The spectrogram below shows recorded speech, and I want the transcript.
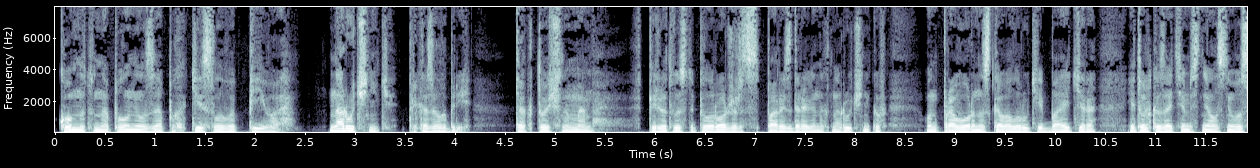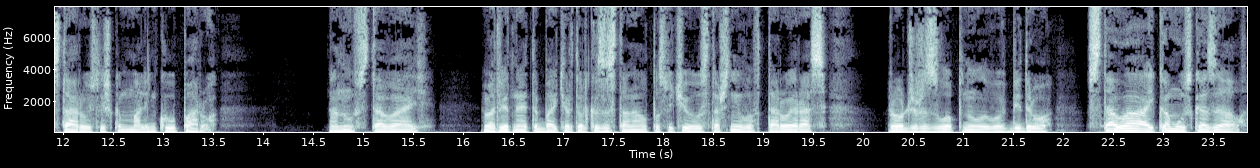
Комнату наполнил запах кислого пива. «Наручники!» — приказала Бри. «Так точно, мэм». Вперед выступил Роджерс с парой здоровенных наручников. Он проворно сковал руки байкера и только затем снял с него старую, слишком маленькую пару. «А ну, вставай!» В ответ на это байкер только застонал, после чего его стошнило второй раз. Роджер злопнул его в бедро. «Вставай, кому сказал!»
